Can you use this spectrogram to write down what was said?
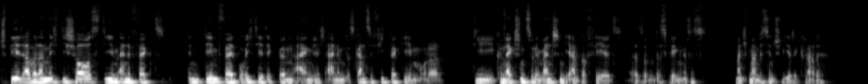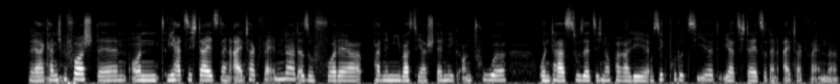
spielt aber dann nicht die Shows, die im Endeffekt in dem Feld, wo ich tätig bin, eigentlich einem das ganze Feedback geben oder die Connection zu den Menschen, die einfach fehlt. Also deswegen ist es manchmal ein bisschen schwierig gerade. Ja, kann ich mir vorstellen. Und wie hat sich da jetzt dein Alltag verändert? Also vor der Pandemie warst du ja ständig on Tour und hast zusätzlich noch parallel Musik produziert. Wie hat sich da jetzt so dein Alltag verändert?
